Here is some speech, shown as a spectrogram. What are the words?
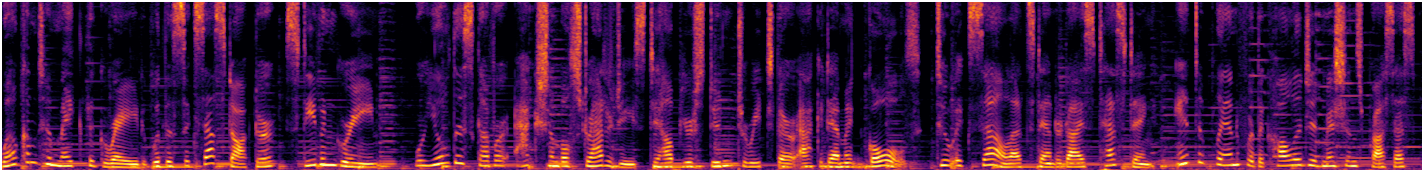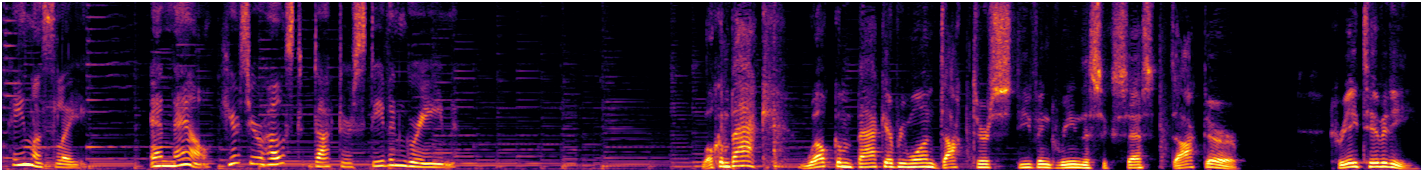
Welcome to Make the Grade with the Success Doctor, Stephen Greene, where you'll discover actionable strategies to help your student to reach their academic goals, to excel at standardized testing, and to plan for the college admissions process painlessly. And now, here's your host, Dr. Stephen Greene. Welcome back. Welcome back, everyone. Dr. Stephen Greene, the Success Doctor. Creativity,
